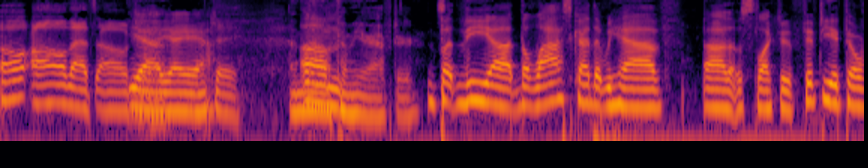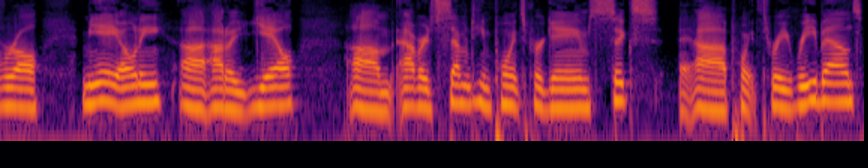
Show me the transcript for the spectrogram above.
Oh, oh, that's oh, okay. Yeah, yeah, yeah. Okay. And then Um, I'll come here after. But the uh, the last guy that we have uh, that was selected, 58th overall, Miye Oni uh, out of Yale, um, averaged 17 points per game, 6.3 rebounds.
